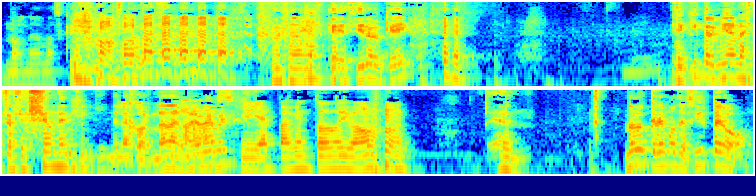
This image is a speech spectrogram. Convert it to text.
No hay nada más que decir. nada más que decir, ok. Y aquí termina nuestra sección de, de la jornada No, 9, güey. sí, ya paguen todo y vamos. Eh, no lo queremos decir, pero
